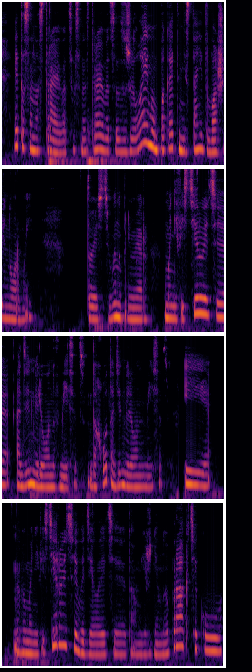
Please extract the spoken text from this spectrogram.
– это сонастраиваться, сонастраиваться с желаемым, пока это не станет вашей нормой. То есть вы, например, манифестируете 1 миллион в месяц, доход 1 миллион в месяц. И вы манифестируете, вы делаете там ежедневную практику,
